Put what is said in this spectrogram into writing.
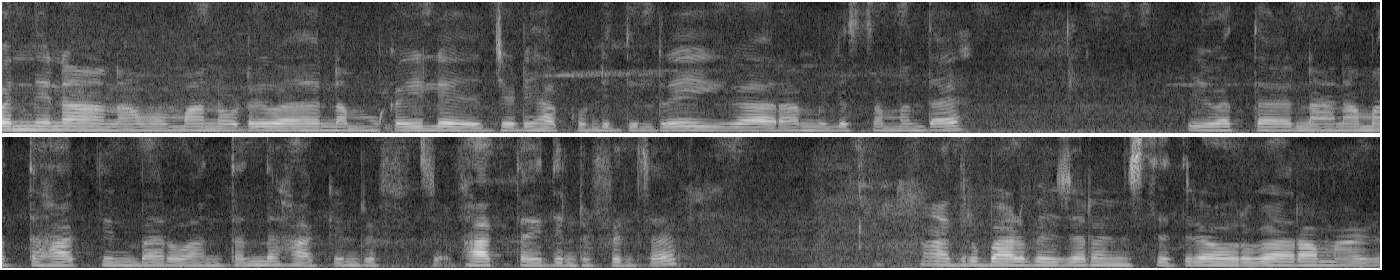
ಒಂದಿನ ನಮ್ಮಮ್ಮ ನೋಡ್ರಿ ನಮ್ಮ ಕೈಲೇ ಜಡಿ ಹಾಕ್ಕೊಂಡಿದ್ದಿಲ್ಲ ರೀ ಈಗ ಆರಾಮಿಲ್ಲ ಸಂಬಂಧ. ಇವತ್ತು ನಾನ ಮತ್ತೆ ಹಾಕ್ತೀನಿ ಬಾರೋ ಅಂತಂದು ಹಾಕೀನಿ ರೀ ಹಾಕ್ತಾಯಿದ್ದೀನಿ ರೀ ಫ್ರೆಂಡ್ಸ. ಆದರೂ ಭಾಳ ಬೇಜಾರು ಅನಿಸ್ತೈತೆ ರೀ ಅವ್ರಿಗೂ ಆರಾಮಾಗ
